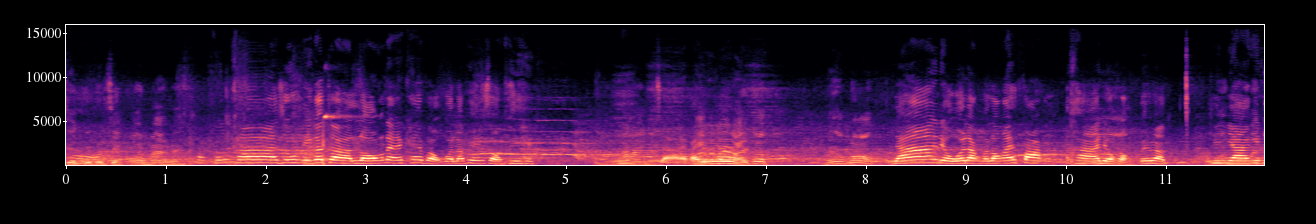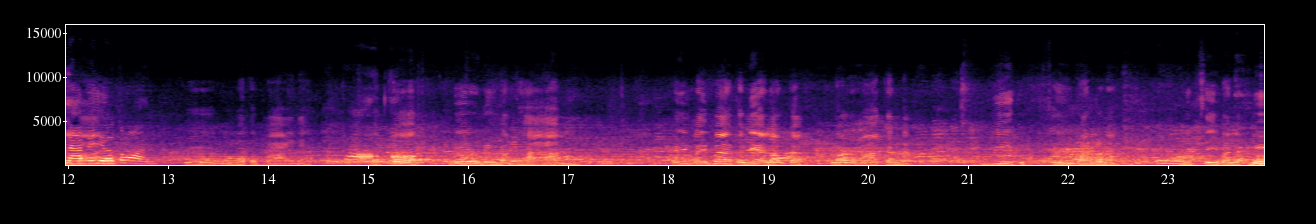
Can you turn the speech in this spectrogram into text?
เสียงคือเป็นเสียงอ้อนมากเลยขอบคุณค่ะช่วงนี้ก็จะร้องได้แค่แบบวันละเพลงสองเพลงอ่านะใช่ไหวไม่ไหวก็ไม่ต้องร้อง ได้เดี๋ยววันหลังมาร้องให้ฟังค่ะ เดี๋ยวขอไปแบบกินยากินน้ำเยอะๆก่อน เออมันไม่สบายนะ ค่ะ แล้วก็มีอยู่หนึ่งคำถาม เป็นยังไงบ้างตอนเนี้ยเราจะเราก็มากันแบบ 24 วันแล้วนะ24 วันแล้วมี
